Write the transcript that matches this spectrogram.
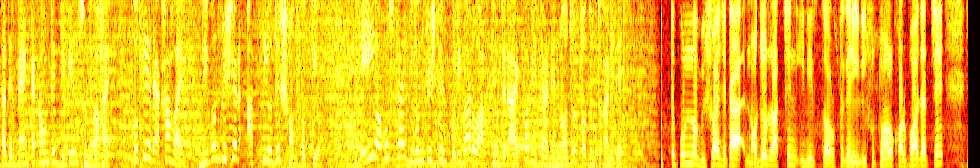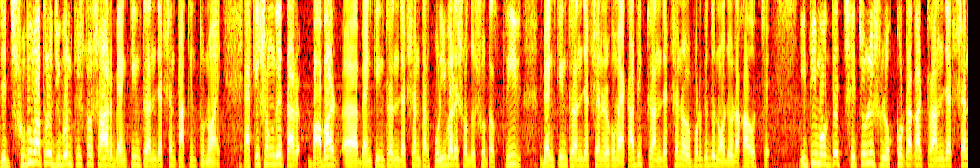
তাদের ব্যাংক অ্যাকাউন্টের ডিটেলসও নেওয়া হয়। খতিয়ে দেখা হয়, জীবন কৃষ্ণের আত্মীয়দের সম্পত্তিও। এই অবস্থায় জীবন কৃষ্ণের পরিবার ও আত্মীয়দের আয়কর রিটার্নের নজর তদন্তকারীদের। গুরুত্বপূর্ণ বিষয় যেটা নজর রাখছেন ইডির তরফ থেকে ইডি সূত্রমাল খবর পাওয়া যাচ্ছে যে শুধুমাত্র জীবন কৃষ্ণ সাহার ব্যাংকিং ট্রানজ্যাকশন তা কিন্তু নয়, একই সঙ্গে তার বাবার ব্যাংকিং ট্রানজ্যাকশন তার পরিবারের সদস্য, তার স্ত্রীর ব্যাংকিং ট্রানজ্যাকশন এরকম একাধিক ট্রানজ্যাকশনের ওপর কিন্তু নজর রাখা হচ্ছে। ইতিমধ্যে ছেচল্লিশ লক্ষ টাকার ট্রানজ্যাকশন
